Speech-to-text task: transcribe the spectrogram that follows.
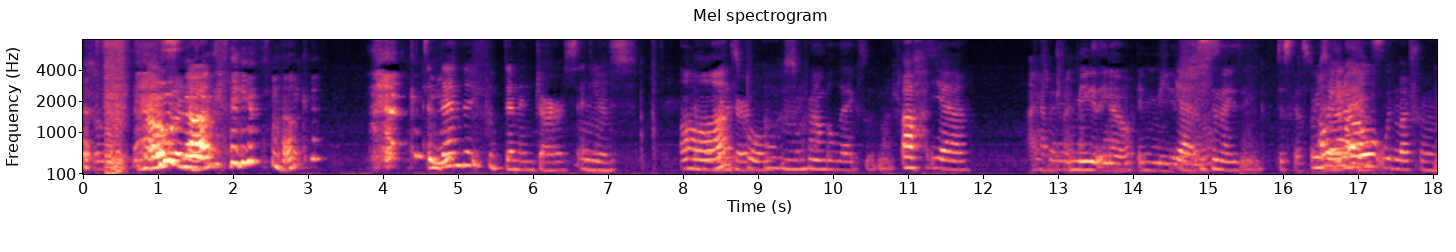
No, I don't know what not. I'm saying. Smell good. And then they put them in jars and Mm. use. Aww. That's cool. Oh, Mm. scrambled eggs with mushrooms. Ah, yeah. I haven't tried Immediately no. Immediately. Yes. It's amazing. Disgusting. Oh, Risotto yes. with mushrooms.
